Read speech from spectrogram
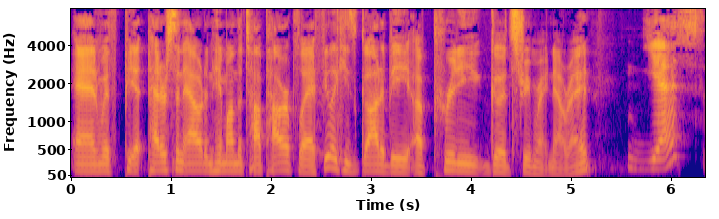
and with P- Pettersson out and him on the top power play, I feel like he's got to be a pretty good stream right now, right? Yes.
